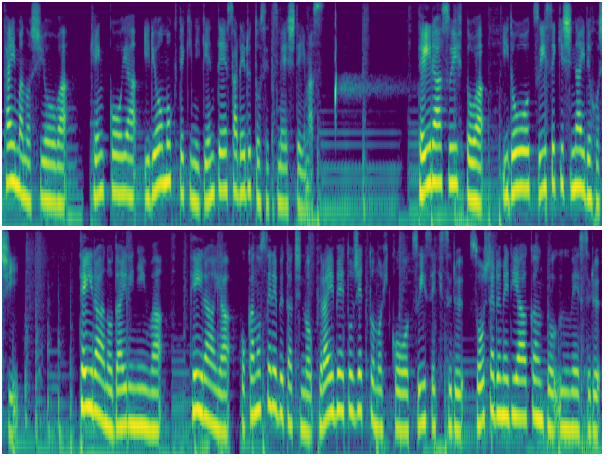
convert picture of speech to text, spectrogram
大麻の使用は健康や医療目的に限定されると説明しています。テイラー・スウィフトは移動を追跡しないでほしい。テイラーの代理人はテイラーや他のセレブたちのプライベートジェットの飛行を追跡するソーシャルメディアアカウントを運営する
